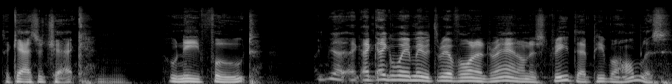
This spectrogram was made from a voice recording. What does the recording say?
to cash a check, who need food. I, I, I give away maybe three or four hundred grand on the street that people are homeless.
